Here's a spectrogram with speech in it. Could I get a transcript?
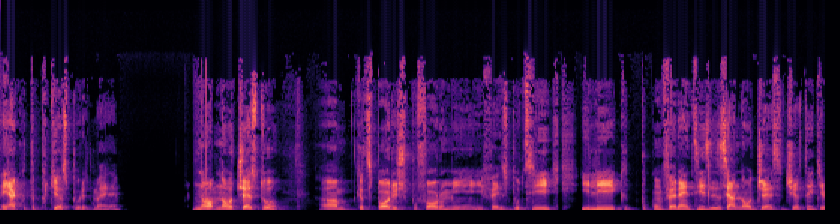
е някаква потия според мене, но много често като спориш по форуми и фейсбуци или по конференции, излиза сега Node.js и ти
